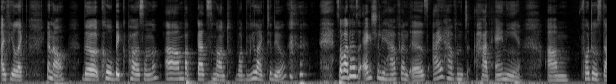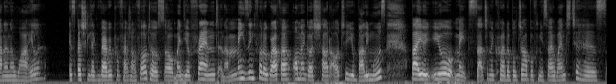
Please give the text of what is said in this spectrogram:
i feel like you know the cool big person um but that's not what we like to do so what has actually happened is I haven't had any um, photos done in a while, especially like very professional photos. So my dear friend, an amazing photographer, oh my gosh, shout out to you, Bali Moose. But you, you made such an incredible job of me. So I went to his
